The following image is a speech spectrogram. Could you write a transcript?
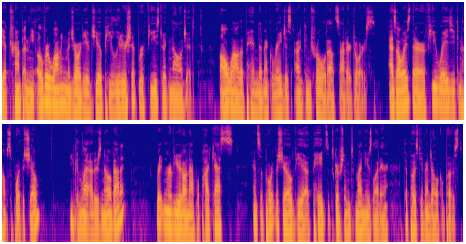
Yet Trump and the overwhelming majority of GOP leadership refuse to acknowledge it, all while the pandemic rages uncontrolled outside our doors. As always, there are a few ways you can help support the show. You can let others know about it, rate and review it on Apple Podcasts, and support the show via a paid subscription to my newsletter, The Post Evangelical Post.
